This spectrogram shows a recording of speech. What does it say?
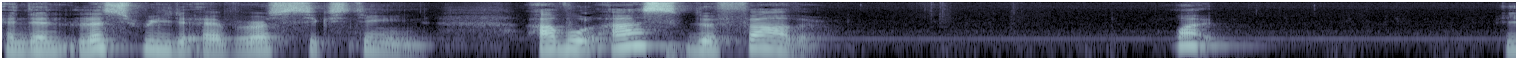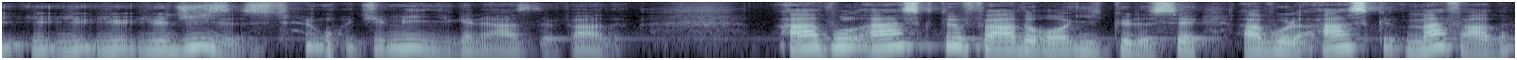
And then let's read at verse 16. I will ask the Father. What? You, you, you, you're Jesus. what do you mean you're going to ask the Father? I will ask the Father, or he could say, I will ask my Father,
